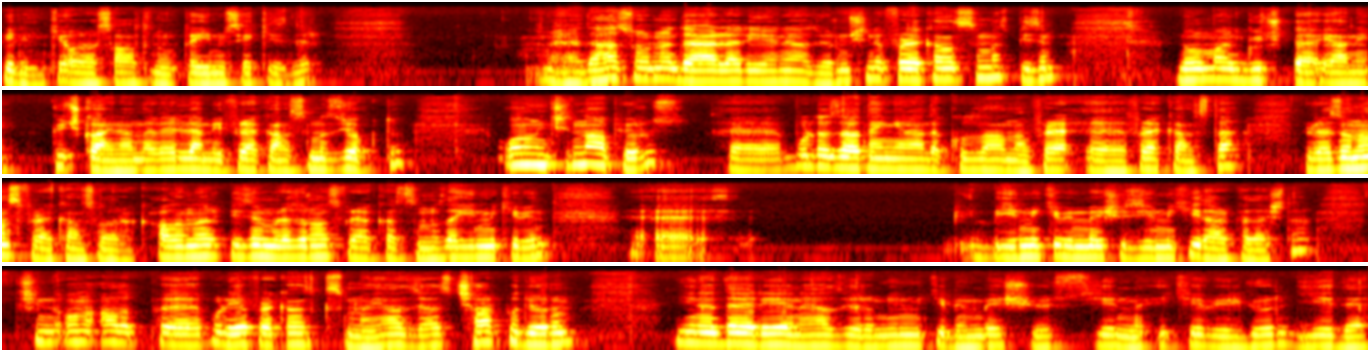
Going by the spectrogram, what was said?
bilin ki orası 6.28'dir. Ee, Daha sonra değerleri yerine yazıyorum. Şimdi frekansımız bizim normal güçle yani güç kaynağında verilen bir frekansımız yoktu. Onun için ne yapıyoruz? Ee, Burada zaten genelde kullanılan fre- e, frekans da rezonans frekansı olarak alınır. Bizim rezonans frekansımız da 22.000 e, 22522 idi arkadaşlar. Şimdi onu alıp e, buraya frekans kısmına yazacağız. Çarpı diyorum. Yine değeri yerine yazıyorum. 22522,7.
